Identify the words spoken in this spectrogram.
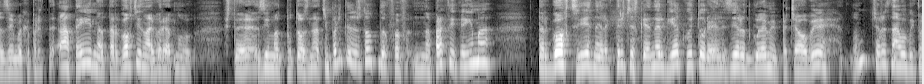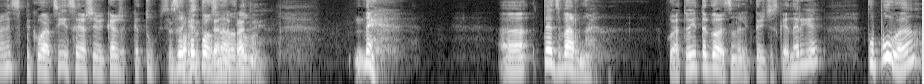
взимаха парите. А, те и на търговци най-вероятно ще взимат по този начин парите, защото в, на практика има търговци на електрическа енергия, които реализират големи печалби чрез най-обикновените спекулации. И сега ще ви кажа като С за какво ден става напред дума. Ли? Не. Тец Варна, която е и търговец на електрическа енергия, купува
